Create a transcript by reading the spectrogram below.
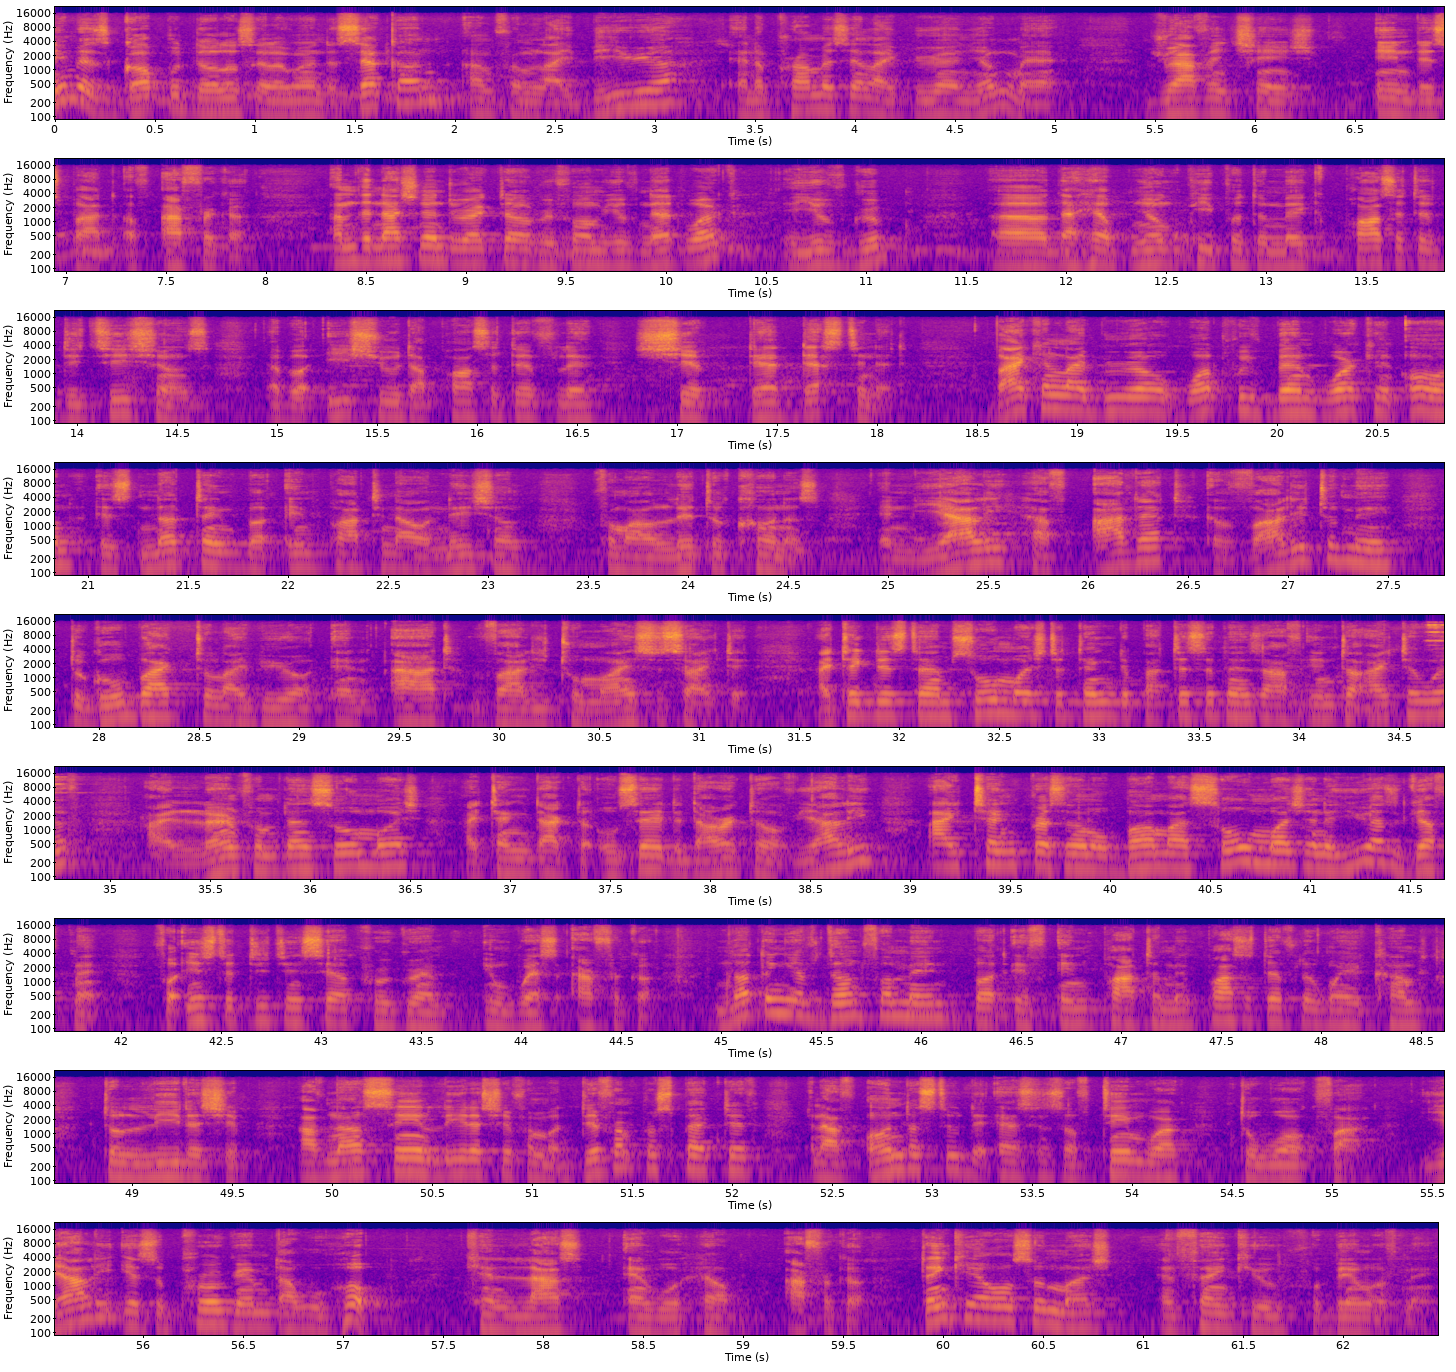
name is Gopu Dolo Seleweyan II. I'm from Liberia and a promising Liberian young man driving change in this part of Africa. I'm the National Director of Reform Youth Network, a youth group uh, that help young people to make positive decisions about issues that positively shape their destiny. Back in Liberia, what we've been working on is nothing but impacting our nation from our little corners. And Yali have added a value to me to go back to Liberia and add value to my society. I take this time so much to thank the participants I've interacted with. I learned from them so much. I thank Dr. Osei, the director of Yali. I thank President Obama so much and the U.S. government for instituting cell program in West Africa. Nothing is done for me, but if impacted me positively when it comes to leadership. I've now seen leadership from a different perspective, and I've understood the essence of teamwork to work far. YALI is a program that we hope can last and will help Africa. Thank you all so much, and thank you for being with me.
